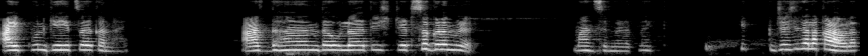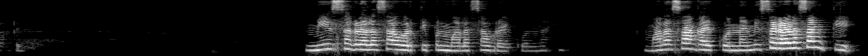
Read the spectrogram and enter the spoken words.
ऐकून घ्यायचं का नाही? आज धन दौलत इस्टेट सगळं मिळेल. माणसं मिळत नाहीत हे जशी त्याला कळावं लागतं मी सगळ्याला सावरते पण मला सावराय कोण नाही. मला सांगाय कोण नाही मी सगळ्याला सांगते.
